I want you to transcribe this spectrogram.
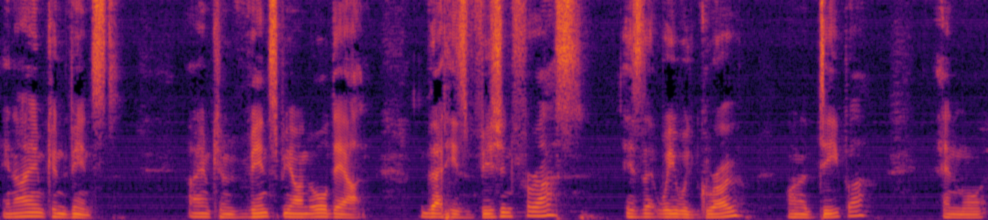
And I am convinced, I am convinced beyond all doubt that His vision for us is that we would grow on a deeper and more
